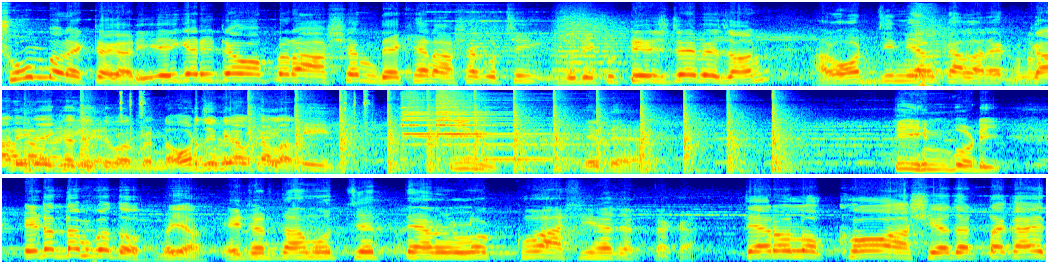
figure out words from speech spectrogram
সুন্দর একটা গাড়ি। এই গাড়িটাও আপনারা আসেন দেখেন আশা করছি যদি একটু টেস্ট ড্রাইভে যান আর অরিজিনাল কালার এখন গাড়ি রেখে যেতে পারবেন না। অরিজিনাল কালার তিন। তিন। এই দেখেন। তিন বডি এটার দাম কত ভাইয়া? এটার দাম হচ্ছে তেরো লক্ষ আশি হাজার টাকা। তেরো লক্ষ আশি হাজার টাকায়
